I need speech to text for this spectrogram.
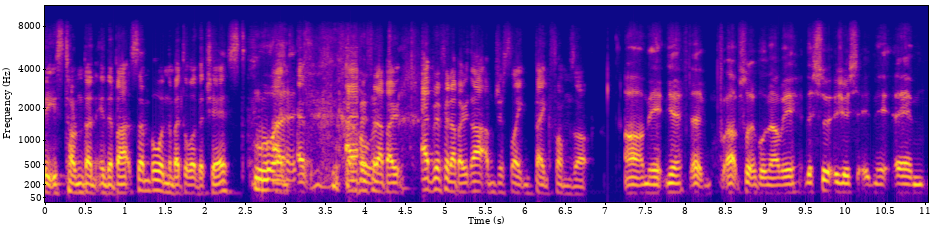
That he's turned into the bat symbol in the middle of the chest. What? And everything about everything about that, I'm just like big thumbs up. Oh mate, yeah, absolutely blew me away. The suit, as you said, mate. Um,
